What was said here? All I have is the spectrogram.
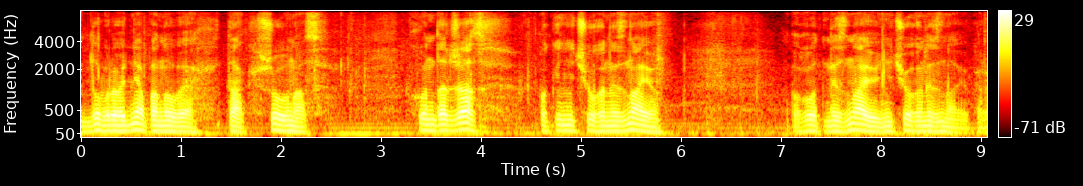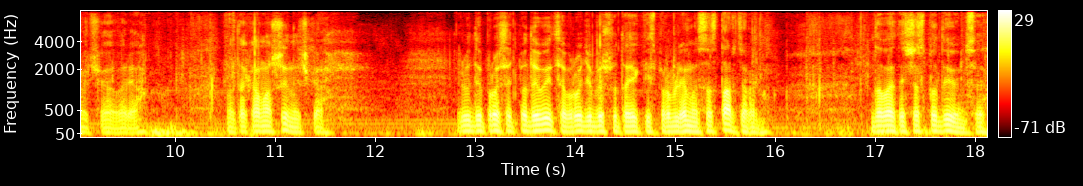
Доброго дня, панове. Так, що у нас? Honda Jazz, поки нічого не знаю. Год не знаю, нічого не знаю, коротше говоря. Ось така машиночка. Люди просять подивитися, вроді би, що то якісь проблеми зі стартером. Давайте зараз подивимося.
